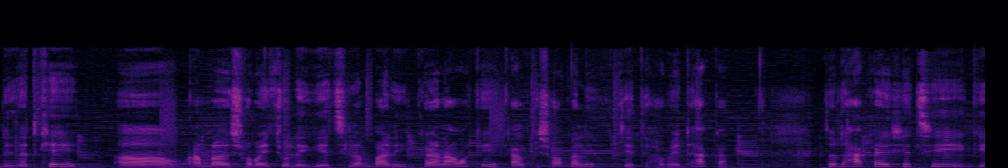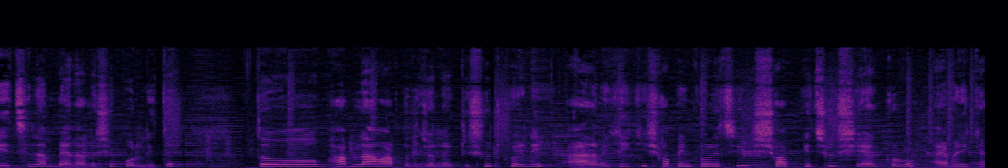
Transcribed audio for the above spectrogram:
ডেজার্ট খেয়ে আমরা সবাই চলে গিয়েছিলাম বাড়ি। কারণ আমাকে কালকে সকালে যেতে হবে ঢাকা। তো ঢাকা এসেছি, গিয়েছিলাম বেনারসি পল্লীতে। তো ভাবলাম আপনাদের জন্য একটু শ্যুট করে নিই। আর আমি কী কী শপিং করেছি সব কিছু শেয়ার করব আমেরিকা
